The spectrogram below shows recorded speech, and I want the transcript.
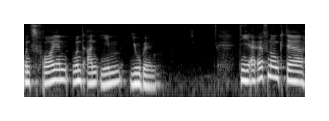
uns freuen und an ihm jubeln. Die Eröffnung der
